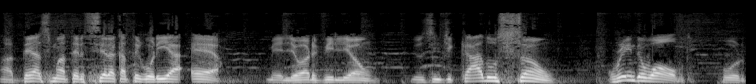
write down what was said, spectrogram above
A décima terceira categoria é Melhor Vilhão. E os indicados são Grindelwald, por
